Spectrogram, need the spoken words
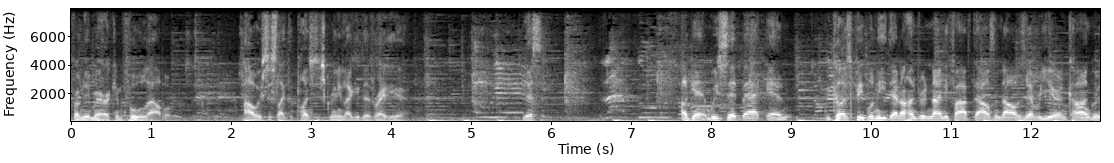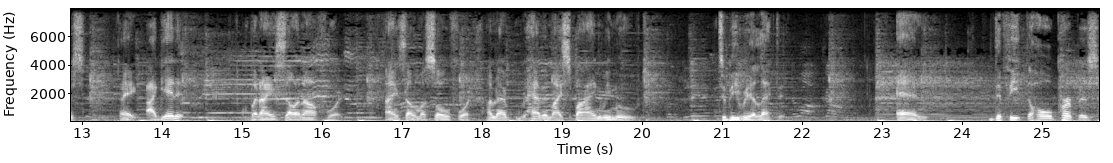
from the American Fool album. I always just like to punch the screen like it does right here. Listen. Again, we sit back and because people need that $195,000 every year in Congress, hey, I get it, but I ain't selling out for it. I ain't selling my soul for it. I'm not having my spine removed to be reelected and defeat the whole purpose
